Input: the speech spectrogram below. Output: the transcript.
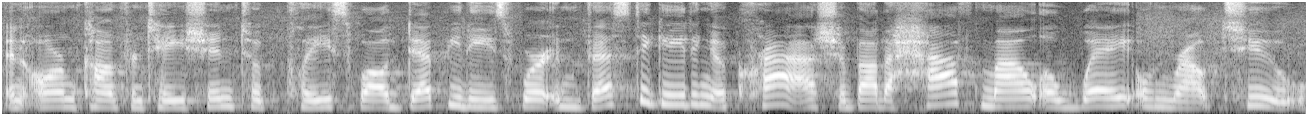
An armed confrontation took place while deputies were investigating a crash about a half mile away on Route 2.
